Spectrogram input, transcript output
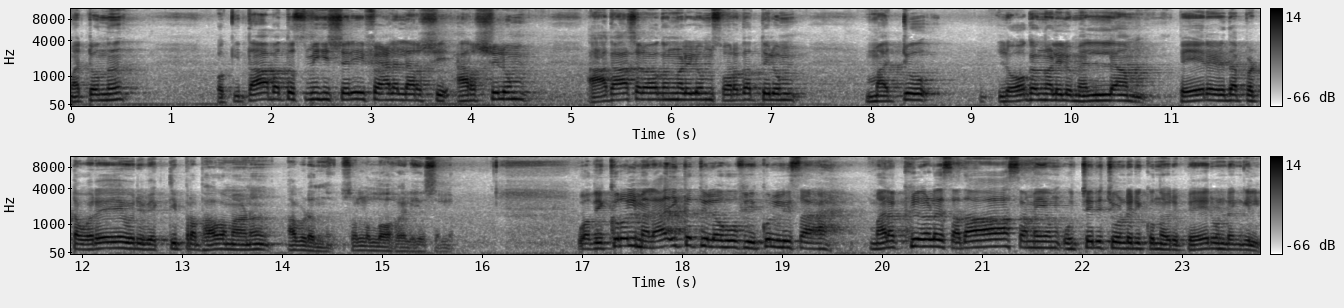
മറ്റൊന്ന് കിതാബത്തുസ്മിഹി ഷരീഫ് അലൽ അർഷി. അർഷിലും ആകാശലോകങ്ങളിലും സ്വർഗത്തിലും മറ്റു ലോകങ്ങളിലുമെല്ലാം പേരെഴുതപ്പെട്ട ഒരേ ഒരു വ്യക്തിപ്രഭാവമാണ് അവിടുന്ന് സല്ലല്ലാഹു അലൈഹി വസല്ലം. വ വദിക്റുൽ മലായിക്കത്തു ലഹു ഫി കുല്ലി സഅഹ് മലക്കുകൾ സദാസമയം ഉച്ചരിച്ചുകൊണ്ടിരിക്കുന്ന ഒരു പേരുണ്ടെങ്കിൽ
